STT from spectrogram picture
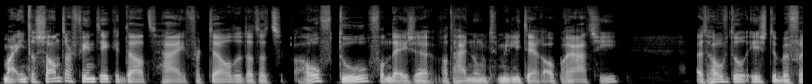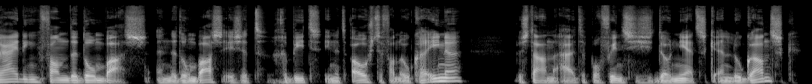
Maar interessanter vind ik dat hij vertelde dat het hoofddoel van deze, wat hij noemt, militaire operatie. Het hoofddoel is de bevrijding van de Donbass. En de Donbass is het gebied in het oosten van Oekraïne, bestaande uit de provincies Donetsk en Lugansk.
